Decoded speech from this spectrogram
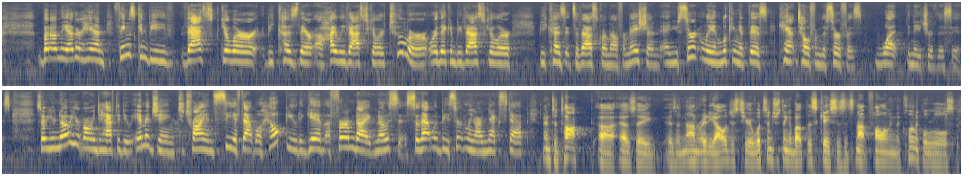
But on the other hand, things can be vascular because they're a highly vascular tumor, or they can be vascular because it's a vascular malformation. And you certainly, in looking at this, can't tell from the surface what the nature of this is. So you know you're going to have to do imaging to try and see if that will help you to give a firm diagnosis. So that would be certainly our next step. And to talk uh, as a, as a non-radiologist here, what's interesting about this case is it's not following the clinical rules.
